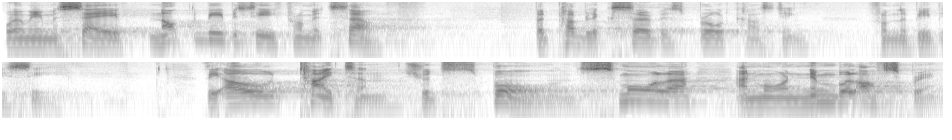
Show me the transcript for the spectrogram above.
when we must save not the BBC from itself but public service broadcasting from the BBC. The old Titan should spawn smaller and more nimble offspring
